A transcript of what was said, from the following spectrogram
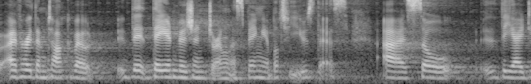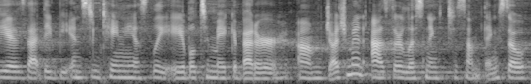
I've heard them talk about, they, they envision journalists being able to use this. Uh, so the idea is that they'd be instantaneously able to make a better um, judgment as they're listening to something. So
